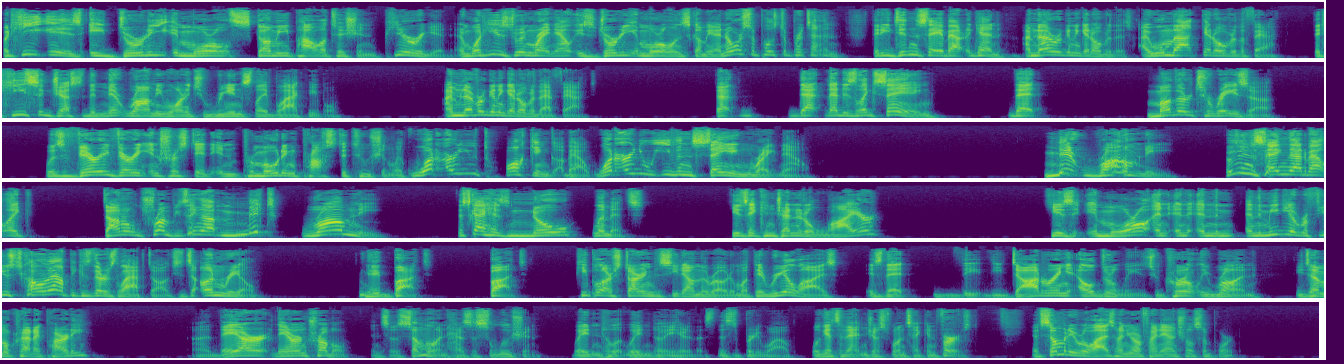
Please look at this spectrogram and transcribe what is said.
But he is a dirty, immoral, scummy politician, period. And what he is doing right now is dirty, immoral, and scummy. I know we're supposed to pretend that he didn't say about, again, I'm never going to get over this. I will not get over the fact that he suggested that Mitt Romney wanted to re enslave black people. I'm never going to get over that fact. That, that, that is like saying that Mother Teresa was very, very interested in promoting prostitution. Like, what are you talking about? What are you even saying right now? Mitt Romney wasn't even saying that about like Donald Trump. He's saying that Mitt Romney. This guy has no limits. He is a congenital liar. He is immoral, and, and, and, the, and the media refuse to call him out because there's lapdogs. It's unreal. Okay, but, but people are starting to see down the road. And what they realize is that the, the doddering elderlies who currently run the Democratic Party, uh, they, are, they are in trouble. And so someone has a solution. Wait until, wait until you hear this. This is pretty wild. We'll get to that in just one second first. If somebody relies on your financial support,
